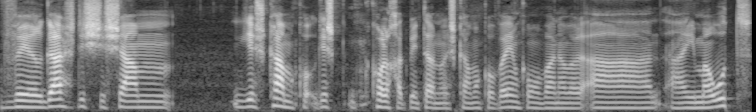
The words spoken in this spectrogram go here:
והרגשתי ששם יש כמה, יש, כל אחד מאיתנו יש כמה כובעים כמובן, אבל האימהות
